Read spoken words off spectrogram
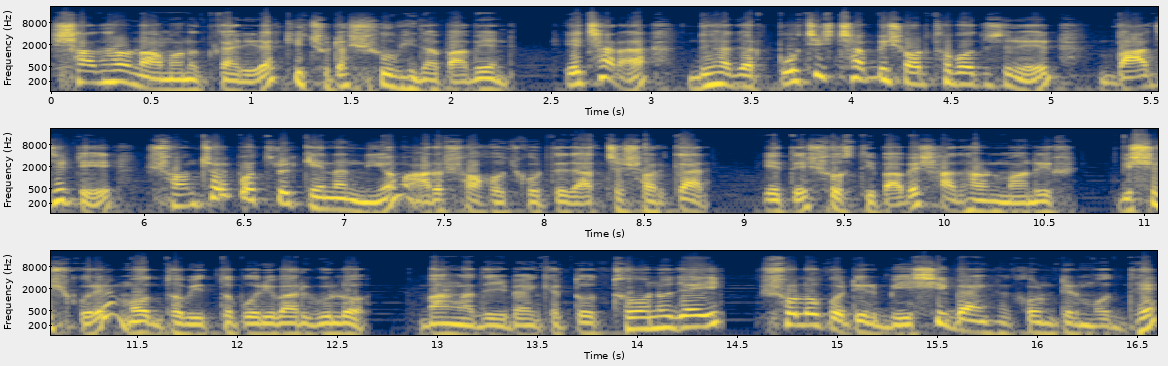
সাধারণ আমানতকারীরা কিছুটা সুবিধা পাবেন। এছাড়া দুই হাজার পঁচিশ ছাব্বিশ অর্থ বছরের বাজেটে সঞ্চয়পত্র কেনার নিয়ম আরও সহজ করতে যাচ্ছে সরকার। এতে স্বস্তি পাবে সাধারণ মানুষ, বিশেষ করে মধ্যবিত্ত পরিবারগুলো। বাংলাদেশ ব্যাংকের তথ্য অনুযায়ী, ষোলো কোটির বেশি ব্যাংক অ্যাকাউন্টের মধ্যে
